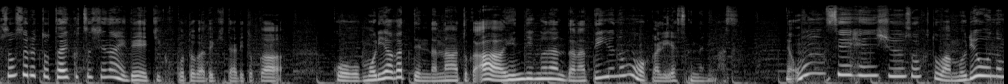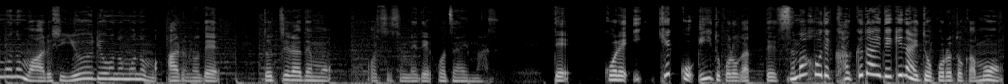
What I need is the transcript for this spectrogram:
そうすると退屈しないで聴くことができたりとかこう盛り上がってんだなとかああエンディングなんだなっていうのも分かりやすくなります。で音声編集ソフトは無料のものもあるし有料のものもあるのでどちらでもおすすめでございます。これ結構いいところがあってスマホで拡大できないところとかも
